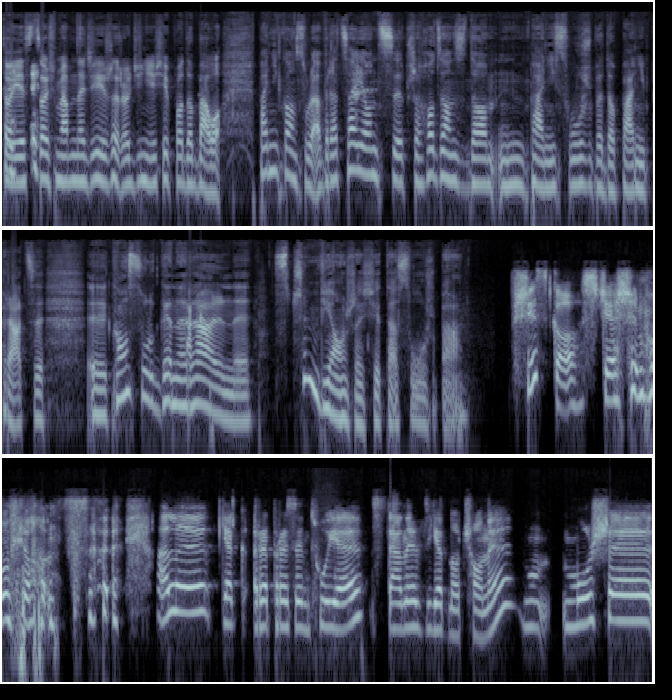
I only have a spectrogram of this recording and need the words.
to jest coś, mam nadzieję, że rodzinie się podobało. Pani konsul, a wracając, przechodząc do mm, pani służby, do pani pracy, y, konsul generalny, z czym wiąże się ta służba? wszystko, szczerze mówiąc, ale jak reprezentuję Stany Zjednoczone, muszę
